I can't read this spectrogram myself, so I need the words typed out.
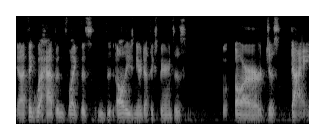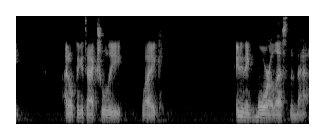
You know, I think what happens, like this, th- all these near-death experiences, are just dying. I don't think it's actually like anything more or less than that.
